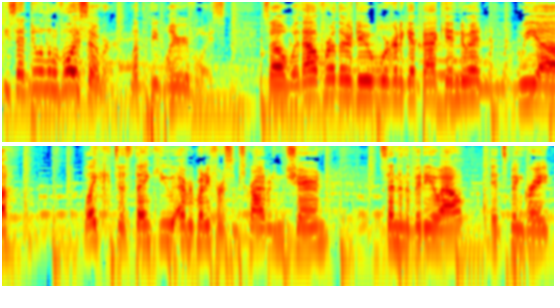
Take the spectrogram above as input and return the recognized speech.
He said, do a little voiceover. Let the people hear your voice. So without further ado, we're going to get back into it. We, uh, like to thank you everybody for subscribing and sharing, sending the video out. It's been great.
